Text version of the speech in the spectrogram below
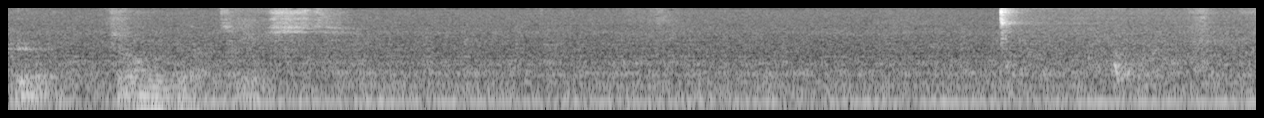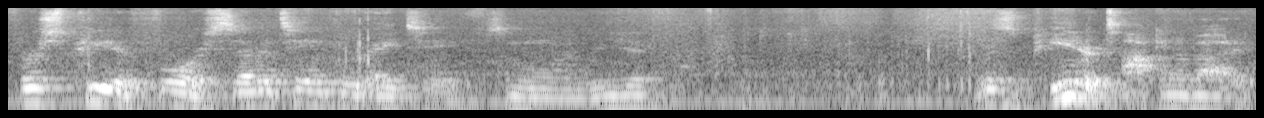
Okay, John the Baptist. First Peter 4, 17 through 18. Someone want to read it? This is Peter talking about it.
